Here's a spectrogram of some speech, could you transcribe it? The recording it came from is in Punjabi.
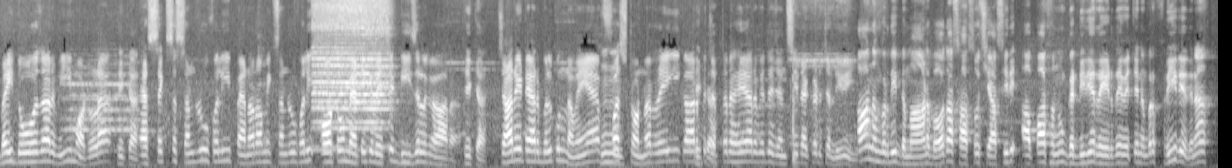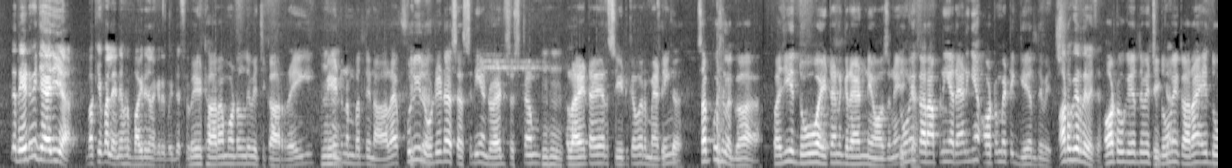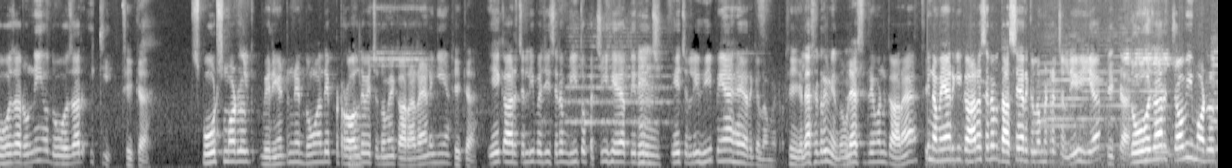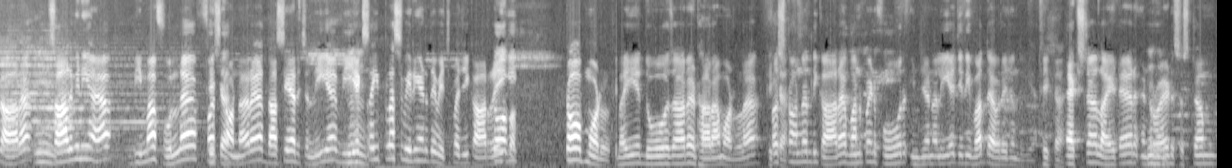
ਬਈ 2020 ਮਾਡਲ ਹੈ ਠੀਕ ਹੈ SX ਸਨਰੂਫ ਵਾਲੀ ਪੈਨੋਰਾਮਿਕ ਸਨਰੂਫ ਵਾਲੀ ਆਟੋਮੈਟਿਕ ਵਿੱਚ ਡੀਜ਼ਲ ਕਾਰ ਹੈ ਠੀਕ ਹੈ ਚਾਰੇ ਟਾਇਰ ਬਿਲਕੁਲ ਨਵੇਂ ਆ। ਫਸਟ ਓਨਰ ਰਹੇਗੀ ਕਾਰ ਠੀਕ ਹੈ। 75000 ਵਿਦ ਏਜੰਸੀ ਰੈਕਡ ਚੱਲੀ ਹੋਈ ਹੈ ਆ ਨੰਬਰ ਦੀ ਡਿਮਾਂਡ ਬਹੁਤ ਆ 786 ਤੇ ਆਪਾਂ ਤੁਹਾਨੂੰ ਗੱਡੀ ਦੇ ਰੇਟ ਦੇ ਵਿੱਚ ਨੰਬਰ ਫ੍ਰੀ ਦੇ ਦੇਣਾ। ਤੇ ਰੇਟ ਵੀ ਜਾਇਜ਼ ਹੀ ਆ। ਬਾਕੀ ਭੱਲੇ ਨੇ ਹੁਣ ਬਾਈ ਦੀ ਜਾਣਕਾਰੀ ਬਾਈ ਦੱਸੋ। ਬਈ 18 ਮਾਡਲ ਦੇ ਵਿੱਚ ਕਾਰ ਰਹੇਗੀ। ਪੇਟ ਨੰਬਰ ਦੇ ਨਾਲ ਹੈ fully loaded accessory Android system alloy tyre seat cover matting ਹੈ। ਸਭ ਕੁਝ ਲੱਗਾ ਹੋਇਆ। ਭਾਜੀ ਇਹ ਦੋ i10 ਗ੍ਰੈਂਡ ਨਿਓਜ਼ ਨੇ। ਦੋਵੇਂ ਕਾਰਾਂ ਆਪਣੀਆਂ ਰਹਿਣਗੀਆਂ ਆਟੋਮੈਟਿਕ ਗੇਅਰ ਦੇ ਵਿੱਚ। ਆਟੋ ਗੇਅਰ ਦੇ ਵਿੱਚ? ਆਟੋ ਗੇਅਰ ਦੇ ਵਿੱਚ ਦੋਵੇਂ ਕਾਰਾਂ ਇਹ 2019 ਉਹ 2021 ਠੀਕ ਹੈ। ਸਪੋਰਟਸ ਮਾਡਲ ਵੇਰੀਐਂਟ ਨੇ ਦੋਵਾਂ ਦੇ। ਪੈਟਰੋਲ ਦੇ ਵਿੱਚ ਦੋਵੇਂ ਕਾਰਾਂ ਰਹਿਣਗੀਆਂ। ਠੀਕ ਹੈ। ਇਹ ਕਾਰ ਚੱਲੀ ਭਾਜੀ ਸਿਰਫ 20 ਤੋਂ 25000 ਦੀ ਰੇਂਜ ਇਹ ਚੱਲੀ ਹੋਈ 50000 ਕਿਲੋਮੀਟਰ। ਠੀਕ ਹੈ। ਲੈਸਟਰ ਵੀ ਨਹੀਂ ਦੋ ਲੈਸ ਡਰਿਵਨ ਕਾਰ ਹੈ। ਇਹ ਨਵੇਂ ਯਾਰ ਕੀ ਕਾਰ ਹੈ ਸਿਰਫ 10000 ਕਿਲੋਮੀਟਰ ਚੱਲੀ ਹੋਈ ਹੈ। ਠੀਕ ਹੈ। 2024 ਮਾਡਲ ਕਾਰ ਹੈ। ਸਾਲ ਵੀ ਨਹੀਂ ਆਇਆ। ਬੀਮਾ ਫੁੱਲ ਹੈ ਫਸਟ। ਓਨਰ ਹੈ 10000 ਚੱਲੀ ਹੈ VXI ਪਲੱਸ ਵੇਰੀਐਂਟ ਦੇ ਵਿੱਚ ਭਾਜੀ ਕਾਰ। ਰਹੇਗੀ। ਟੌਪ ਮਾਡਲ ਭਾਈ ਇਹ 2018 ਮਾਡਲ ਹੈ। ਫਸਟ ਓਨਰ ਦੀ ਕਾਰ ਹੈ 1.4 ਇੰਜਨ ਵਾਲੀ ਹੈ ਜਿਹਦੀ ਵੱਧ ਐਵਰੇਜ ਹੁੰਦੀ ਹੈ। ਠੀਕ ਹੈ ਐਕਸਟਰਾ ਲਾਈਟ ਹੈ। ਐਂਡਰੋਇਡ ਸਿਸਟਮ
